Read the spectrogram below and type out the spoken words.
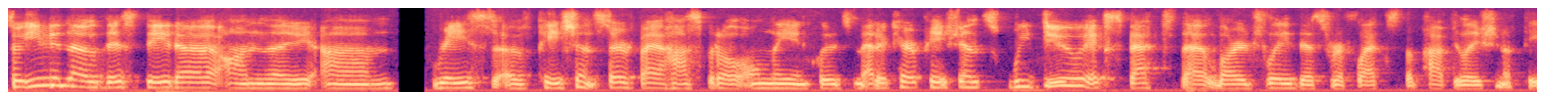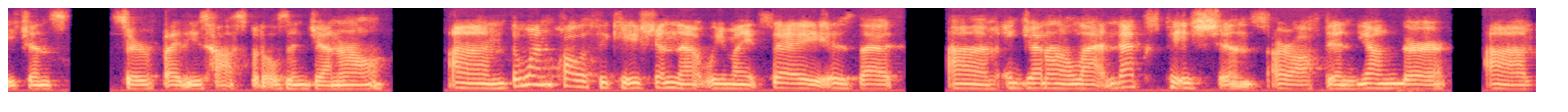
So even though this data on the um, race of patients served by a hospital only includes Medicare patients, we do expect that largely this reflects the population of patients served by these hospitals in general. Um, the one qualification that we might say is that um, in general, Latinx patients are often younger um,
